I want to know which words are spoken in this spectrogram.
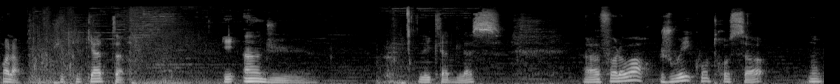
Voilà, j'ai pris 4 et 1 du l'éclat de glace. Il va falloir jouer contre ça. Donc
